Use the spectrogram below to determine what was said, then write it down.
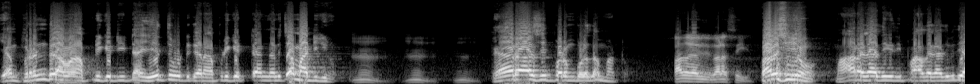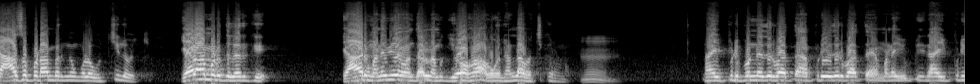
என் ஃப்ரெண்டு அவன் அப்படி கட்டிட்டான் ஏத்து வீட்டுக்காரன் அப்படி கட்டிட்டான்னு நினைச்சா மாட்டிக்கணும். ம் ம் ம். பேராசைப்படும் பொழுதுதான் மாட்டோம். பாதுகாப்பு வேலை செய்யும். வேலை செய்யும். மாரகாதிபதி பாதகாதிபதி ஆசைப்படாம இருங்க உங்களை உச்சியில வைக்கும். ஏழாம் இடத்துல இருக்கு. யார் மனைவியா வந்தாலும் நமக்கு யோகா அவங்க நல்லா வச்சுக்கிறணும். ம். நான் இப்படி பொண்ணு எதிர்பார்த்தேன் அப்படி எதிர்பார்த்தேன் மனைவி இப்படி நான் இப்படி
